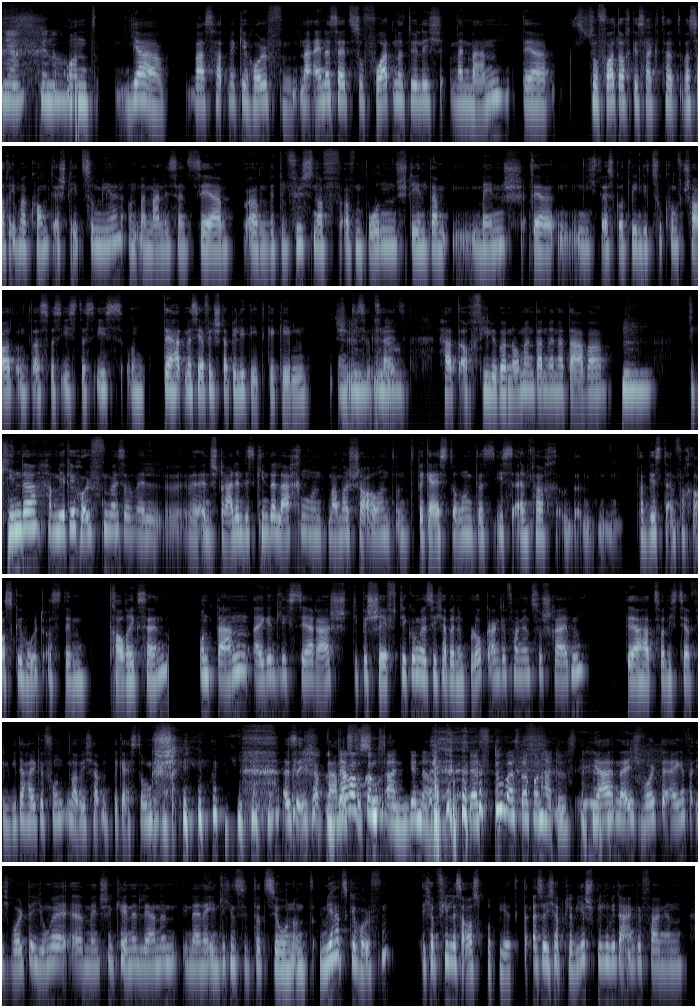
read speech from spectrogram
Ja, genau. Und ja, was hat mir geholfen? Na, einerseits sofort natürlich mein Mann, der sofort auch gesagt hat, was auch immer kommt, er steht zu mir. Und mein Mann ist ein sehr äh, mit den Füßen auf, auf dem Boden stehender Mensch, der nicht weiß Gott, wie in die Zukunft schaut und das, was ist, das ist. Und der hat mir sehr viel Stabilität gegeben in Schön, dieser genau. Zeit. Hat auch viel übernommen dann, wenn er da war. Mhm. Die Kinder haben mir geholfen, also weil äh, ein strahlendes Kinderlachen und Mama Schau und, und Begeisterung, das ist einfach, da wirst du einfach rausgeholt aus dem Traurigsein. Und dann eigentlich sehr rasch die Beschäftigung. Also ich habe einen Blog angefangen zu schreiben. Der hat zwar nicht sehr viel Widerhall gefunden, aber ich habe mit Begeisterung geschrieben. Also ich habe damals darauf kommt es an, genau, dass du was davon hattest. ja, na, ich wollte einfach, ich wollte junge äh, Menschen kennenlernen in einer ähnlichen Situation und mir hat's geholfen. Ich habe vieles ausprobiert. Also ich habe Klavierspielen wieder angefangen.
